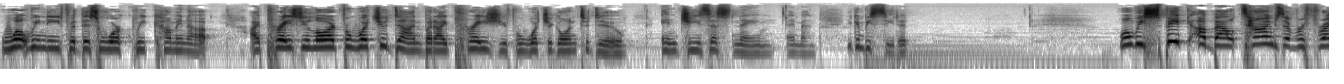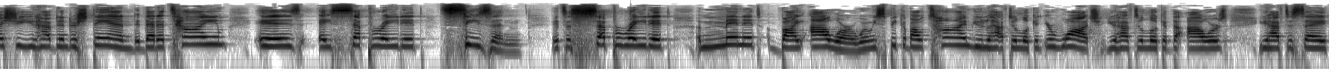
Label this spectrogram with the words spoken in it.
what we need for this work week coming up. I praise you, Lord, for what you've done, but I praise you for what you're going to do. In Jesus' name, amen. You can be seated. When we speak about times of refreshing, you have to understand that a time is a separated season. It's a separated minute by hour. When we speak about time, you have to look at your watch. You have to look at the hours. You have to say,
